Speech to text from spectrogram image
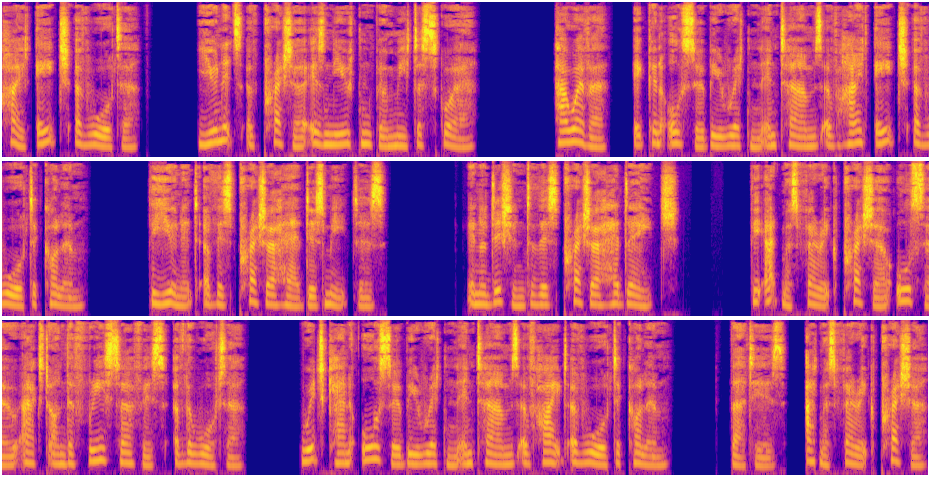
height h of water. Units of pressure is Newton per meter square. However, it can also be written in terms of height h of water column. The unit of this pressure head is meters. In addition to this pressure head H, the atmospheric pressure also acts on the free surface of the water, which can also be written in terms of height of water column. That is, atmospheric pressure,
